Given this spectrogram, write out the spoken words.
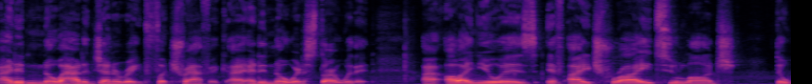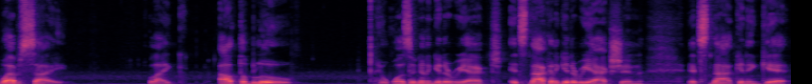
I didn't know how to generate foot traffic. I, I didn't know where to start with it. I, all I knew is if I tried to launch the website, like out the blue, it wasn't gonna get a reaction. It's not gonna get a reaction. It's not gonna get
